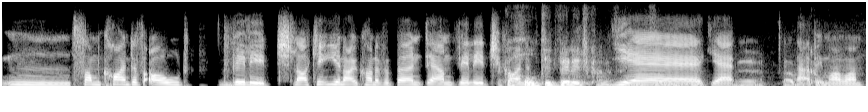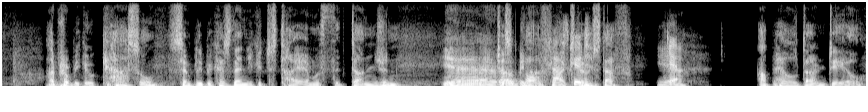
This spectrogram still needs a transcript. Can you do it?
mm, some kind of old village, like you know, kind of a burnt down village, like a kind of. haunted village kind of thing. So, Yeah, yeah, yeah, that'd be cool. my one. I'd probably go castle simply because then you could just tie it in with the dungeon. Yeah, just a lot of flagstone stuff. Yeah. Uphill, down deal.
